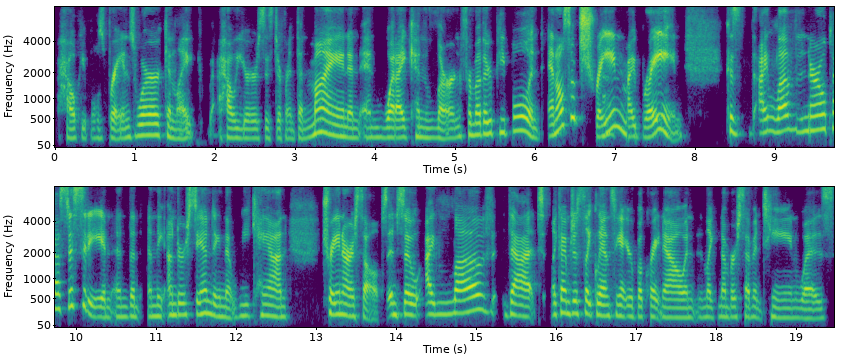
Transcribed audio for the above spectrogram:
how people's brains work and like how yours is different than mine and and what I can learn from other people and and also train my brain because I love neuroplasticity and and the and the understanding that we can train ourselves. And so I love that like I'm just like glancing at your book right now and, and like number 17 was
